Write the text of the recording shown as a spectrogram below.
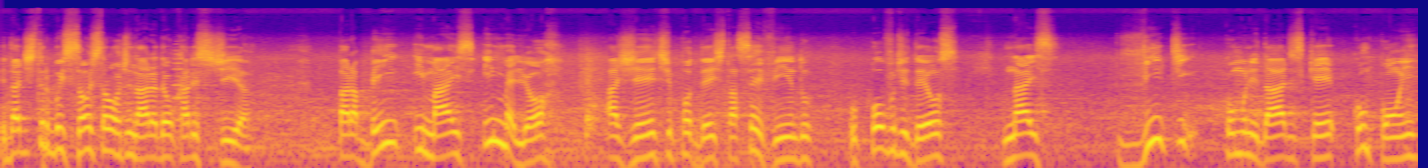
e da distribuição extraordinária da Eucaristia, para bem e mais e melhor a gente poder estar servindo o povo de Deus nas 20 comunidades que compõem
